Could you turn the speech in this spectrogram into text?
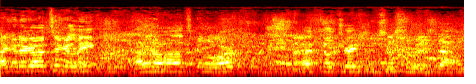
I gotta go take a leak. I don't know how it's gonna work. Feel filtration system is down.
